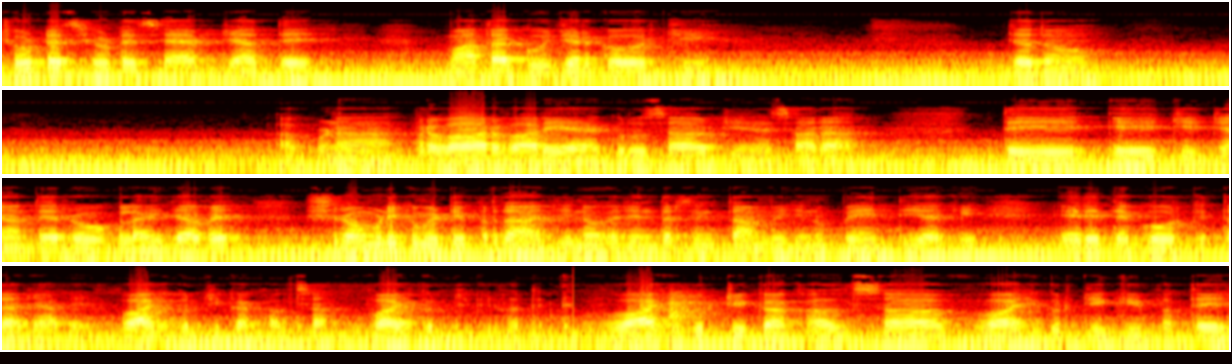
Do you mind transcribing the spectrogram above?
ਛੋਟੇ ਛੋਟੇ ਸਾਹਿਬਜ਼ਾਦੇ ਮਾਤਾ ਗੁਜਰ ਕੌਰ ਜੀ ਜਦੋਂ ਆਪਣਾ ਪਰਿਵਾਰ ਵਾਰਿਆ ਗੁਰੂ ਸਾਹਿਬ ਜੀ ਨੇ ਸਾਰਾ ਤੇ ਇਹ ਚੀਜ਼ਾਂ ਤੇ ਰੋਕ ਲਾਈ ਜਾਵੇ। ਸ਼੍ਰੋਮਣੀ ਕਮੇਟੀ ਪ੍ਰਧਾਨ ਜੀ ਨੂੰ ਹਜਿੰਦਰ ਸਿੰਘ ਧਾਮੀ ਜੀ ਨੂੰ ਬੇਨਤੀ ਹੈ ਕਿ ਇਹਦੇ ਤੇ ਗੌਰ ਕੀਤਾ ਜਾਵੇ। ਵਾਹਿਗੁਰੂ ਜੀ ਕਾ ਖਾਲਸਾ, ਵਾਹਿਗੁਰੂ ਜੀ ਕੀ ਫਤਿਹ। ਵਾਹਿਗੁਰੂ ਜੀ ਕਾ ਖਾਲਸਾ, ਵਾਹਿਗੁਰੂ ਜੀ ਕੀ ਫਤਿਹ।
